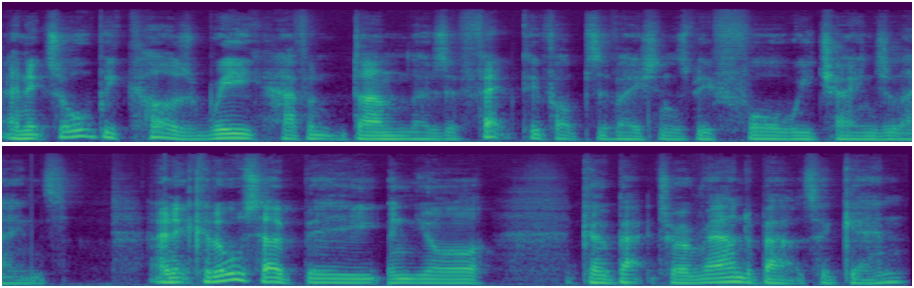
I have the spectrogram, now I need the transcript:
And it's all because we haven't done those effective observations before we change lanes. And it could also be when you're go back to a roundabouts again.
